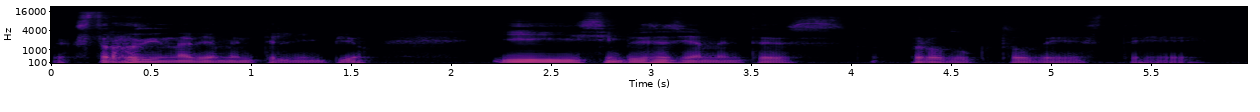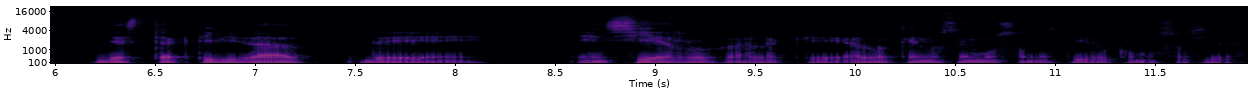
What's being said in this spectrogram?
extraordinariamente limpio. Y simple y sencillamente es producto de, este, de esta actividad de encierro a la que, lo que nos hemos sometido como sociedad.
